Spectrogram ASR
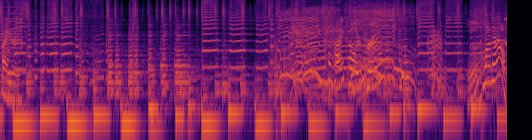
Firefighters. Hi, Color Crew. Come on out.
